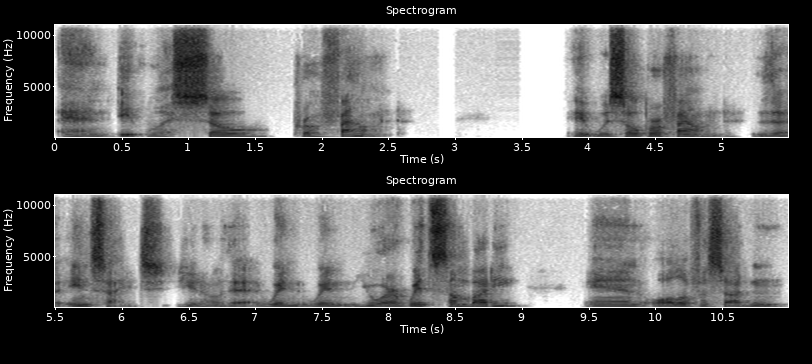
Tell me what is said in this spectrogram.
And it was so profound. It was so profound, the insights, you know, that when when you are with somebody and all of a sudden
